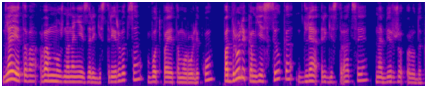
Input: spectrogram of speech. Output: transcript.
Для этого вам нужно на ней зарегистрироваться вот по этому ролику. Под роликом есть ссылка для регистрации на биржу Rudex.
